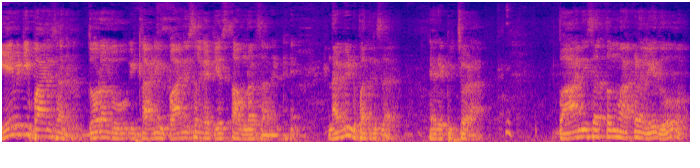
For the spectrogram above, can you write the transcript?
ఏమిటి బానిస అన్నాడు. దొరలు ఇట్లా అని బానిసలుగా చేస్తా ఉన్నారు సార్ అంటే నవ్విండు పత్రి సార్. అరే పిచ్చోడా. బానిసత్వం అక్కడ లేదు.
